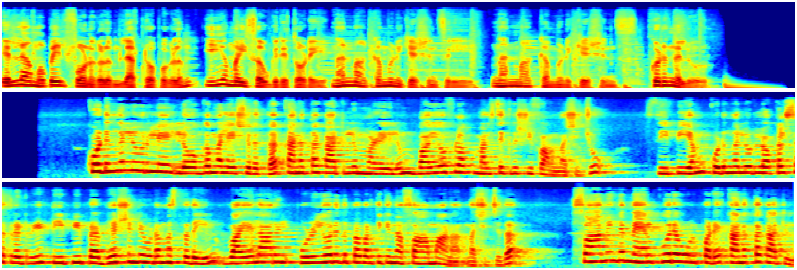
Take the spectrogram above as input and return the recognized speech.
എല്ലാ മൊബൈൽ ഫോണുകളും ലാപ്ടോപ്പുകളും ഇ എം ഐ സൗകര്യത്തോടെ നന്മ കമ്മ്യൂണിക്കേഷൻസിൽ നന്മ കമ്മ്യൂണിക്കേഷൻസ് കൊടുങ്ങല്ലൂർ. കൊടുങ്ങല്ലൂരിലെ ലോകമലേശ്വരത്ത് കനത്ത കാറ്റിലും മഴയിലും ബയോഫ്ലോക്ക് മത്സ്യകൃഷി ഫാം നശിച്ചു. C P M Kodungallur local secretary T P പ്രഭേഷിന്റെ ഉടമസ്ഥതയിൽ വയലാറിൽ പുഴയോരത്ത് പ്രവർത്തിക്കുന്ന ഫാമാണ് നശിച്ചത്. ഫാമിന്റെ മേൽക്കൂര ഉൾപ്പെടെ കനത്ത കാറ്റിൽ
